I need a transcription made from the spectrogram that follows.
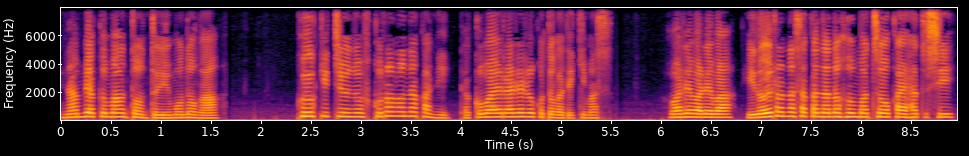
何百万トンというものが空気中の袋の中に蓄えられることができます。我々はいろいろな魚の粉末を開発し、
